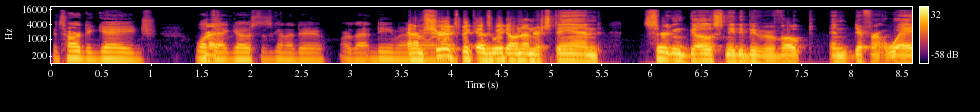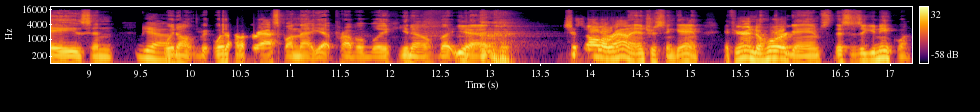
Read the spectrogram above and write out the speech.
It's hard to gauge what Mm-hmm. Right. that ghost is going to do or that demon. And I'm sure it's because we don't understand certain ghosts need to be provoked in different ways, and yeah. we don't we don't have a grasp on that yet, probably. You know, but yeah, it's just all around an interesting game. If you're into horror games, this is a unique one,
